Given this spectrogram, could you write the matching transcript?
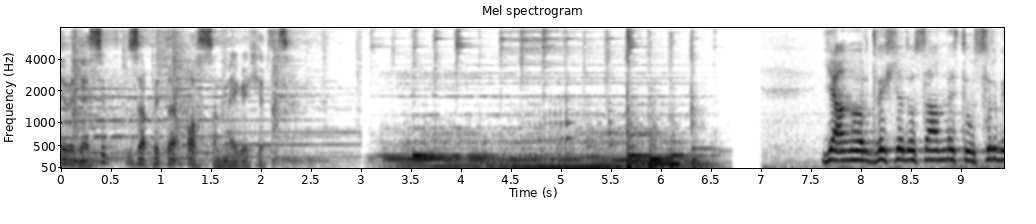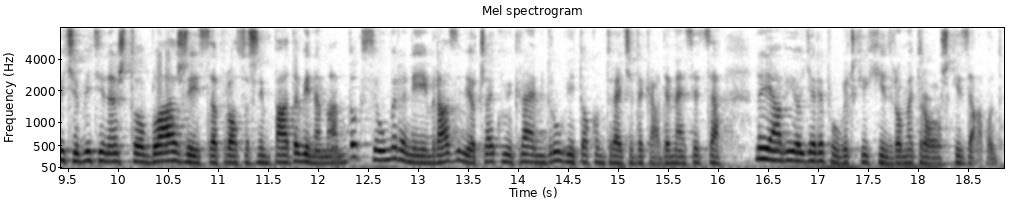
90,8 MHz. Januar 2018. u Srbiji će biti nešto blaži sa prosječnim padavinama, dok se umereni i mrazivi očekuju krajem drugi i tokom treće dekade meseca, najavio je Republički hidrometrološki zavod.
